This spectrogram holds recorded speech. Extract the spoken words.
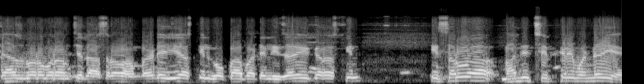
त्याचबरोबर आमचे दासराव हंबर्डेजी असतील गोपाळ पाटील इजळीकर असतील ही सर्व बाधित शेतकरी मंडळी आहे.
